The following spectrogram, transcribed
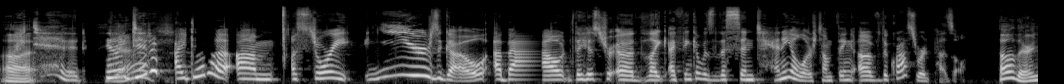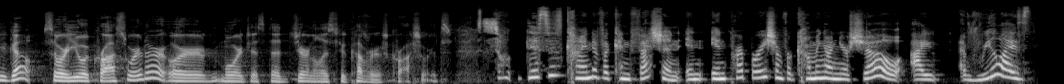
Uh, did. And I did a I did a um a story years ago about the history uh, like I think it was the centennial or something of the crossword puzzle. oh, there you go. So, are you a crossworder or more just a journalist who covers crosswords? So this is kind of a confession. In in preparation for coming on your show, I, I realized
